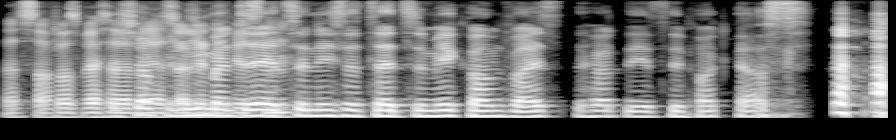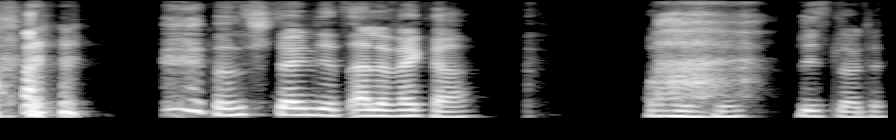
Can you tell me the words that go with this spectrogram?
Das ist auch das Beste, Ich das hoffe, niemand, der jetzt in nächster Zeit zu mir kommt, weiß, hört jetzt den Podcast. Sonst stellen die jetzt alle Wecker. Ah. Please, Leute.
